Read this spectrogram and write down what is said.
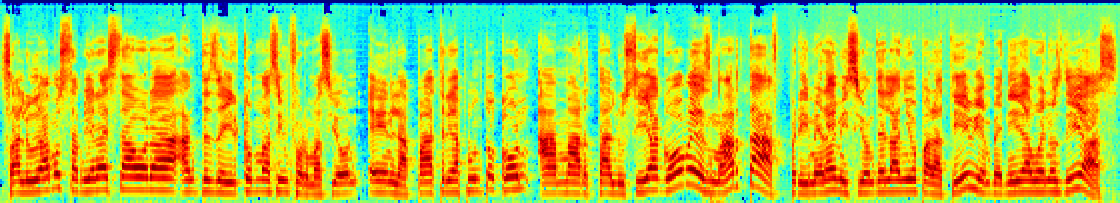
Saludamos también a esta hora, antes de ir con más información en lapatria.com, a Marta Lucía Gómez. Marta, primera emisión del año para ti. Bienvenida, buenos días.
